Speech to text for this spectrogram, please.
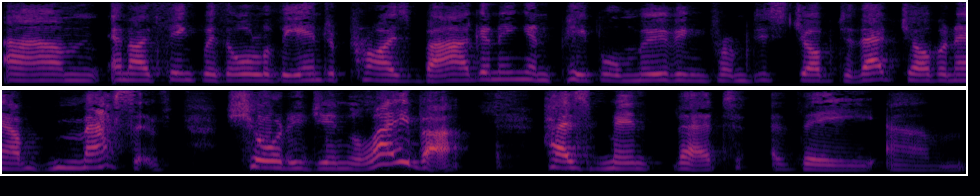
Um, and I think with all of the enterprise bargaining and people moving from this job to that job and our massive shortage in labour has meant that the um,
